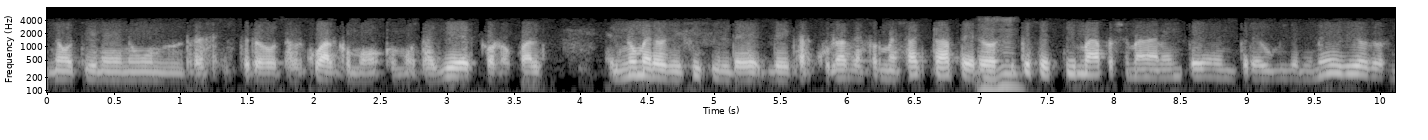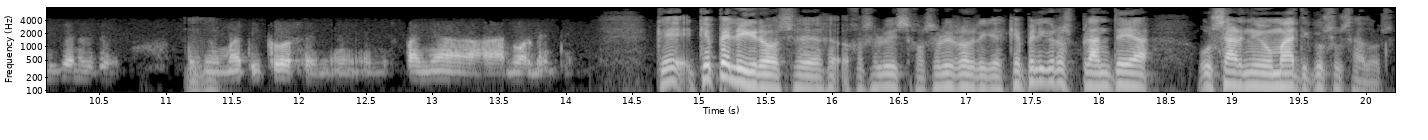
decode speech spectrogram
no tienen un registro tal cual como, como taller, con lo cual el número es difícil de, calcular de forma exacta, pero sí que se estima aproximadamente entre un millón y medio, dos millones de, neumáticos en, España anualmente. ¿Qué, peligros, eh, José Luis, José Luis Rodríguez, qué peligros plantea usar neumáticos usados?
